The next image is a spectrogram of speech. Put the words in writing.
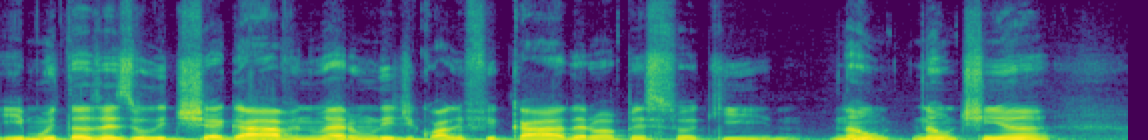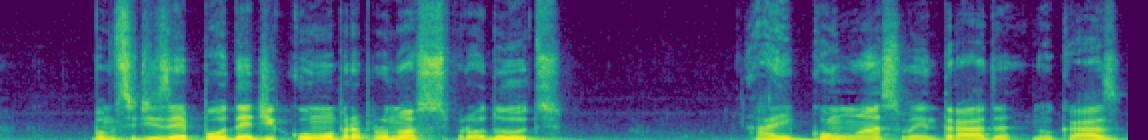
E muitas vezes o lead chegava, não era um lead qualificado, era uma pessoa que não, não tinha, vamos dizer, poder de compra para os nossos produtos. Aí com a sua entrada, no caso,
